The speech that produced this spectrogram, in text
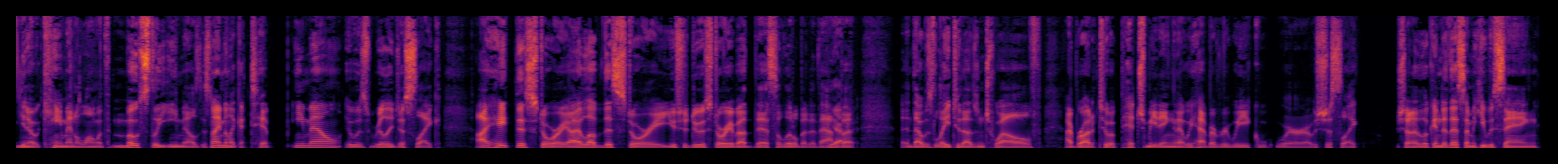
you know, it came in along with mostly emails. It's not even like a tip email. It was really just like, I hate this story. I love this story. You should do a story about this. A little bit of that, Yeah. but that was late 2012. I brought it to a pitch meeting that we have every week where I was just like, should I look into this? I mean, he was saying,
